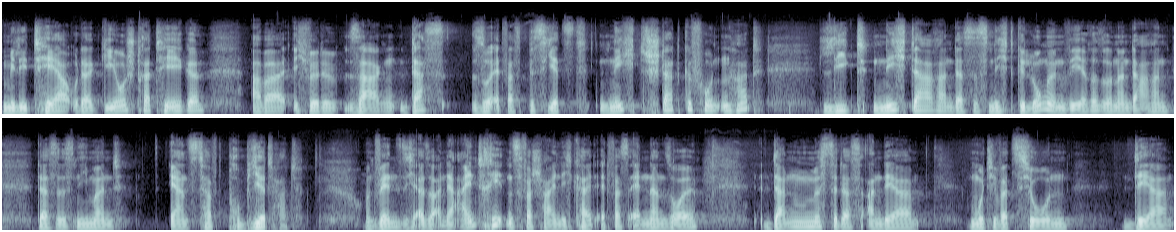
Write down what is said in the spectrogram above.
Militär- oder Geostratege, aber ich würde sagen, dass so etwas bis jetzt nicht stattgefunden hat, liegt nicht daran, dass es nicht gelungen wäre, sondern daran, dass es niemand ernsthaft probiert hat. Und wenn sich also an der Eintretenswahrscheinlichkeit etwas ändern soll, dann müsste das an der Motivation der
